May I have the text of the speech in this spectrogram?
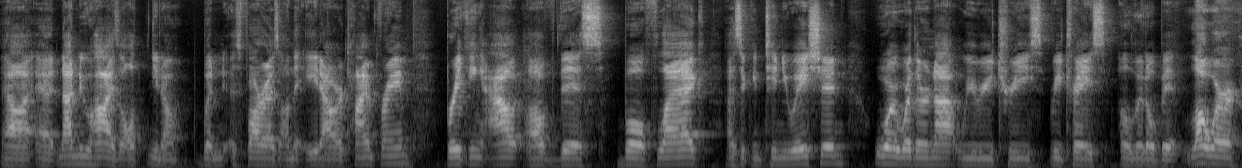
uh, not new highs, all you know, but as far as on the eight-hour time frame, breaking out of this bull flag as a continuation or whether or not we retrace, retrace a little bit lower.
